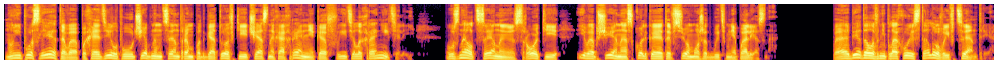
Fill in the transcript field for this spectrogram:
Ну и после этого походил по учебным центрам подготовки частных охранников и телохранителей. Узнал цены, сроки и вообще, насколько это все может быть мне полезно. Пообедал в неплохой столовой в центре.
